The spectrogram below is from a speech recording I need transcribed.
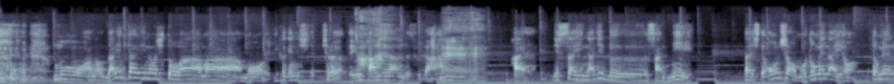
もうあの大体の人はまあもういい加減にししろよっていう感じなんですが、えはい、実際ナジブさんに対して恩赦を求めないよ求め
